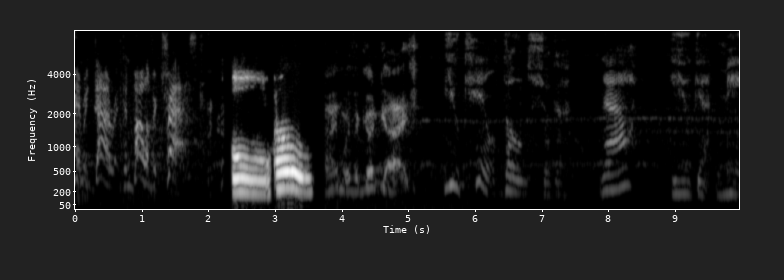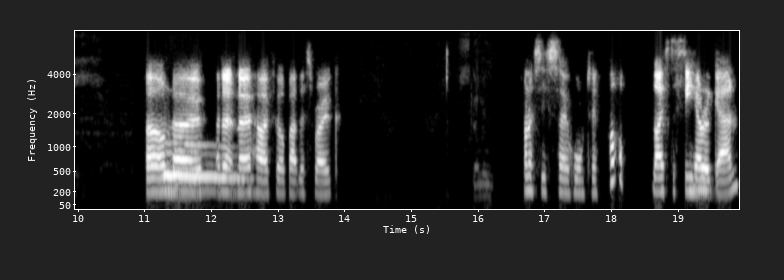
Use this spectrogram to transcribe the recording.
Henry Gyrich and Bolivar Trask. Oh, oh. Mine were the good guys. Now, you get me. oh no. I don't know how I feel about this rogue. Stellar Honestly, so haunting. Oh, nice to see her Mm. again.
